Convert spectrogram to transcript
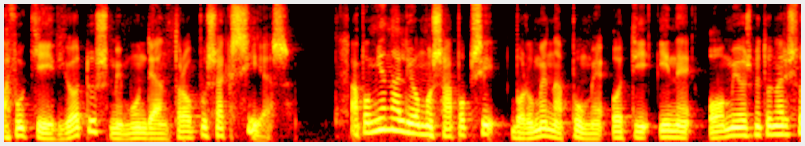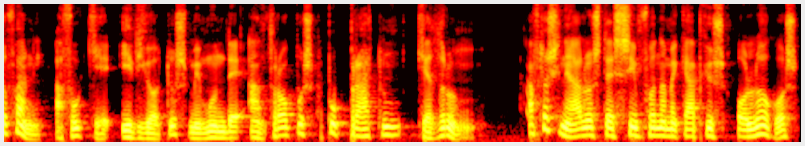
αφού και οι δυο τους μιμούνται ανθρώπους αξίας. Από μια άλλη όμως άποψη μπορούμε να πούμε ότι είναι όμοιος με τον Αριστοφάνη, αφού και οι δυο τους μιμούνται ανθρώπους που πράττουν και δρούν. Αυτός είναι άλλωστε σύμφωνα με κάποιους ο λόγος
